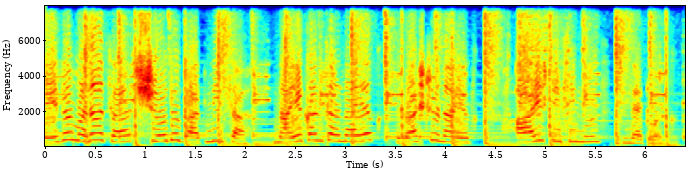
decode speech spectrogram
वेद मनाचा शोध बातमीचा. नायकांचा नायक राष्ट्रनायक I C C news network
